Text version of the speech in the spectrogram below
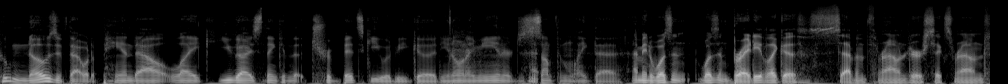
who knows if that would have panned out like you guys thinking that Trubisky would be good, you know what I mean, or just something like that. I mean, wasn't wasn't Brady like a seventh round or sixth round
